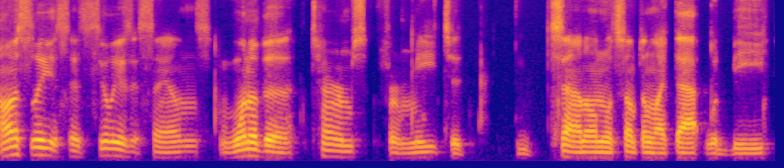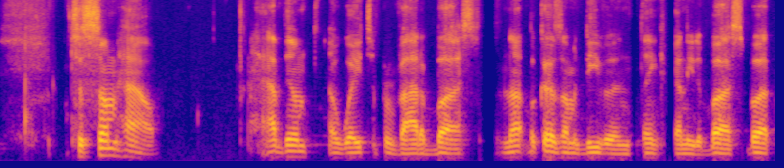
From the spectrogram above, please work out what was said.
honestly, it's as silly as it sounds. One of the terms for me to sign on with something like that would be to somehow have them a way to provide a bus. Not because I'm a diva and think I need a bus, but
